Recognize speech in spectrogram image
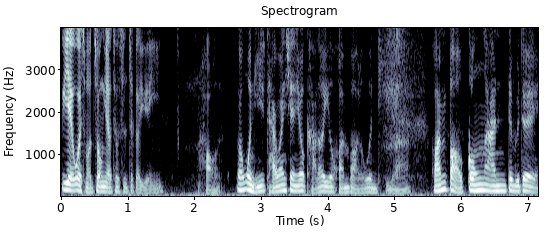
业为什么重要，就是这个原因。好，那问题是台湾现在又卡到一个环保的问题啊，环保公安对不对？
